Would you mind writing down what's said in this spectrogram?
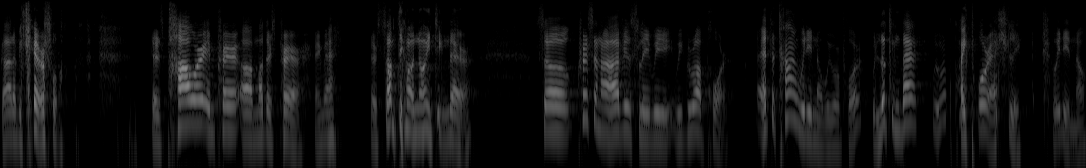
Gotta be careful. There's power in prayer, uh, mother's prayer. Amen. There's something anointing there. So Chris and I, obviously, we, we grew up poor. At the time, we didn't know we were poor. Looking back, we were quite poor, actually. we didn't know.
